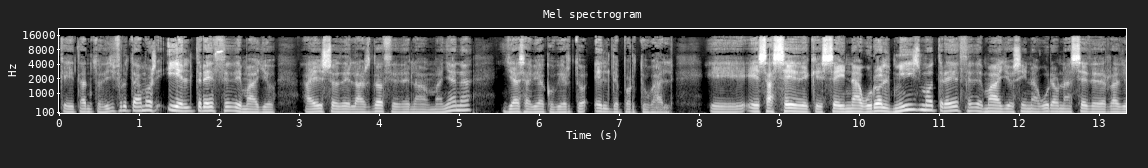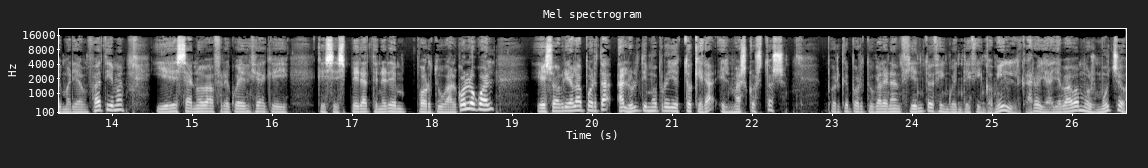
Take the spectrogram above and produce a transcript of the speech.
que tanto disfrutamos, y el 13 de mayo, a eso de las 12 de la mañana, ya se había cubierto el de Portugal. Eh, esa sede que se inauguró el mismo 13 de mayo, se inaugura una sede de Radio María en Fátima y esa nueva frecuencia que, que se espera tener en Portugal. Con lo cual, eso abría la puerta al último proyecto que era el más costoso porque Portugal eran 155.000. Claro, ya llevábamos mucho.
